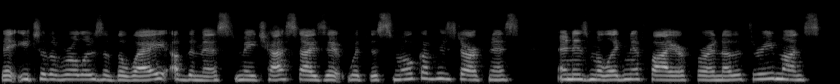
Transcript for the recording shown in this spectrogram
that each of the rulers of the way of the mist may chastise it with the smoke of his darkness and his malignant fire for another three months,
